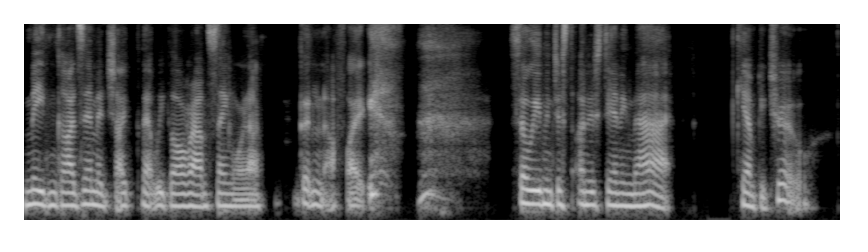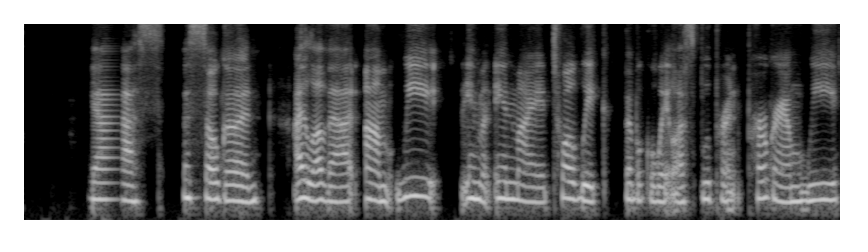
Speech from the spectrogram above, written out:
made in god's image like that we go around saying we're not good enough like so even just understanding that can't be true yes that's so good i love that um we in in my 12 week biblical weight loss blueprint program we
